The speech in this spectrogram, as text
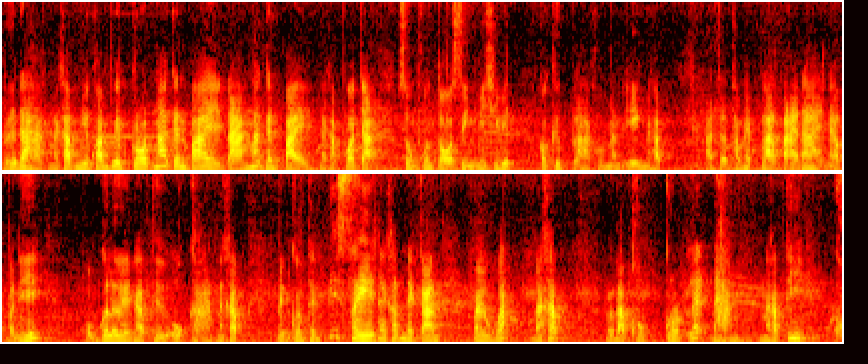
หรือด่างนะครับ มีความเป็นกรดมากเกินไป ด่างมากเกินไปนะครับ ก็จะส่งผลต่อสิ่งมีชีวิตก็คือปลาของนั้นเองนะครับ อาจจะทำให้ปลาตายได้นะครับ วันนี้ผมก็เลยนะครับถือโอกาสนะครับ เป็นคอนเทนต์พิเศษนะครับในการไปวัดนะครับ ระดับของกรดและด่างนะครับที่โค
